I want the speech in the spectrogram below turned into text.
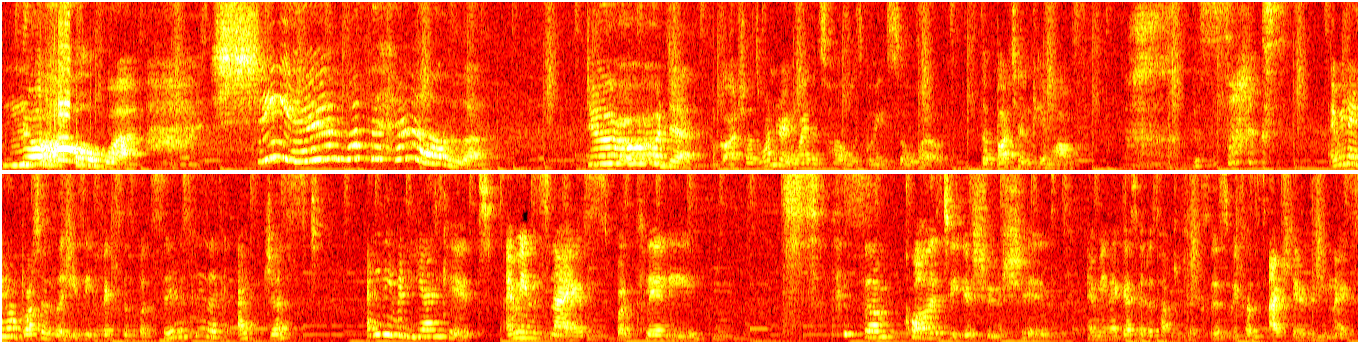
No! Shein what the hell? Dude! Oh gosh i was wondering why this haul was going so well. The button came off. This sucks i mean i know buttons are easy fixes but seriously like i just I didn't even yank it. I mean, it's nice, but clearly there's some quality issue shit. I mean, I guess I just have to fix this because it's actually a really nice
